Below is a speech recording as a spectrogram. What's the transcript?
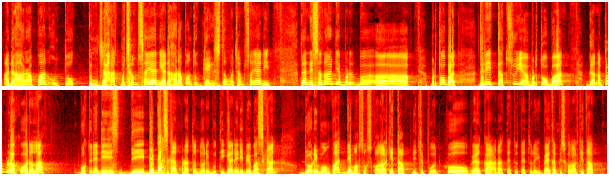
ada harapan untuk penjahat macam saya nih, ada harapan untuk gangster macam saya nih. Dan di sana dia ber, ber, uh, bertobat. Jadi Tatsuya bertobat dan apa berlaku adalah waktu dia dibebaskan pada tahun 2003 dia dibebaskan 2004 dia masuk sekolah Alkitab di Jepun. Huh, bayangkan ada tattoo-tattoo lagi. Bayangkan pergi sekolah Alkitab.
